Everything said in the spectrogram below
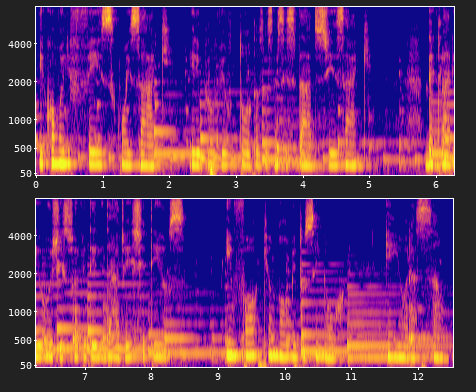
E como ele fez com Isaac, ele proveu todas as necessidades de Isaac. Declare hoje sua fidelidade a este Deus. Invoque o nome do Senhor em oração.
